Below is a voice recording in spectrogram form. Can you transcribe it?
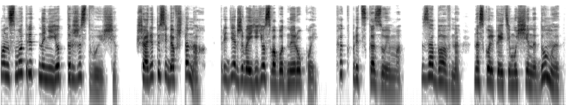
Он смотрит на нее торжествующе шарит у себя в штанах, придерживая ее свободной рукой. Как предсказуемо. Забавно, насколько эти мужчины думают,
